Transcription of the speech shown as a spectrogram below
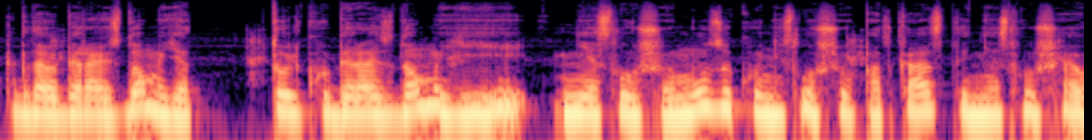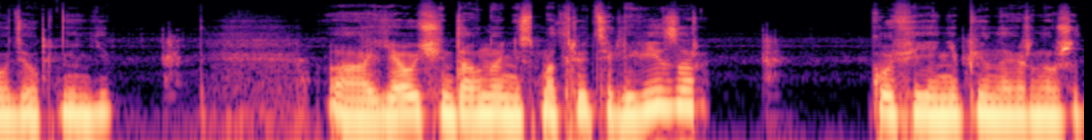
Когда убираюсь дома, я только убираюсь дома и не слушаю музыку, не слушаю подкасты, не слушаю аудиокниги. А, я очень давно не смотрю телевизор. Кофе я не пью, наверное, уже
